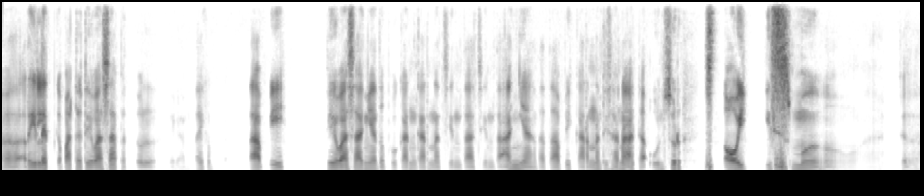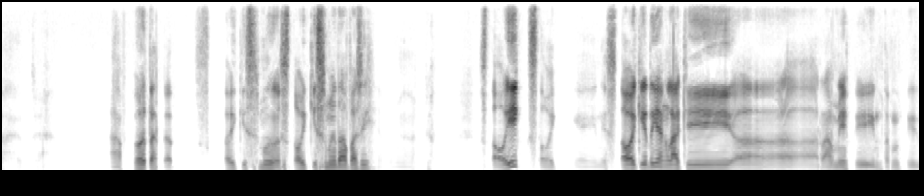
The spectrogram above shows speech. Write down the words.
eh, relate kepada dewasa betul ya kan. Tapi tapi dewasanya itu bukan karena cinta-cintaannya, tetapi karena di sana ada unsur stoikisme. Aduh, aduh. Apa ada stoikisme? Stoikisme itu apa sih? Aduh. Stoik, stoik. Ya, ini stoik itu yang lagi eh, rame di internet di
